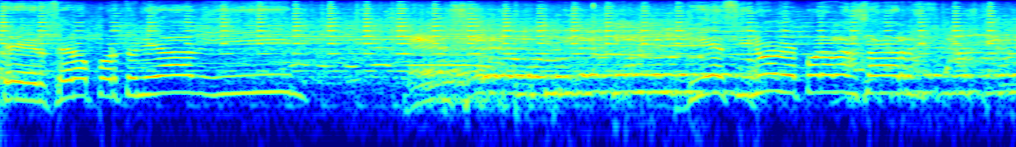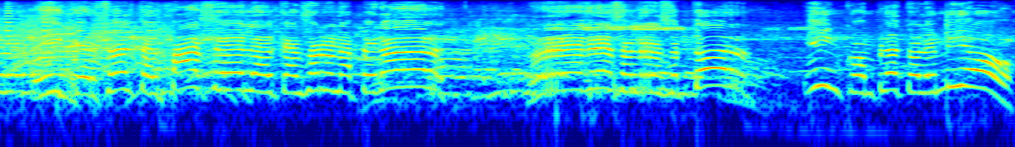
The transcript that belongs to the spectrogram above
Tercera oportunidad y 19 por avanzar. Iker suelta el pase, le alcanzaron a pegar. Regresa el receptor. Incompleto el envío.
